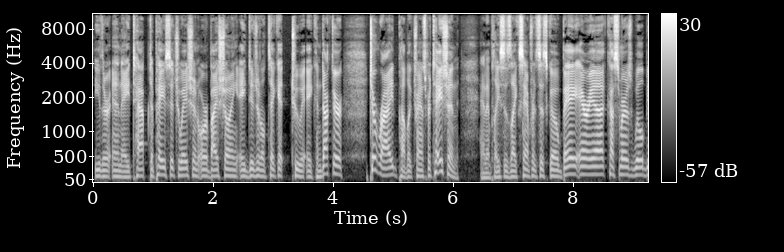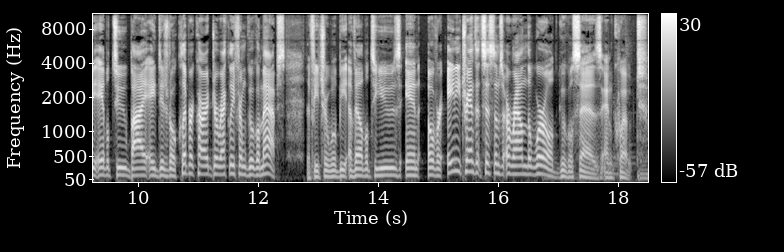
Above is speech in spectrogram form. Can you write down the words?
either in a tap to pay situation or by showing a digital ticket to a conductor to ride public transportation. And in places like San Francisco Bay Area, customers will be able to buy a digital Clipper card directly from Google Maps maps. The feature will be available to use in over 80 transit systems around the world, Google says, end quote.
